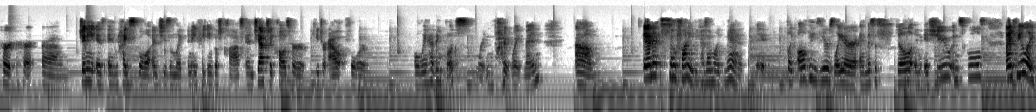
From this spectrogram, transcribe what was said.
her her um, Ginny is in high school and she's in like an AP English class, and she actually calls her teacher out for only having books written by white men. Um, and it's so funny because I'm like, man, it, like all these years later, and this is still an issue in schools. And I feel like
